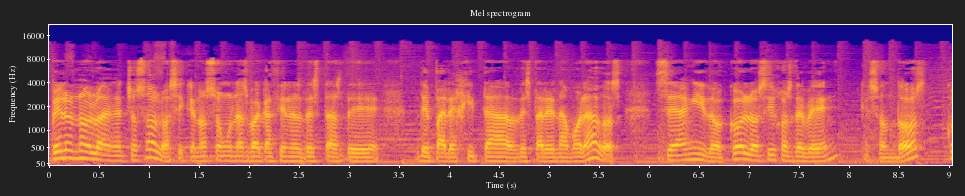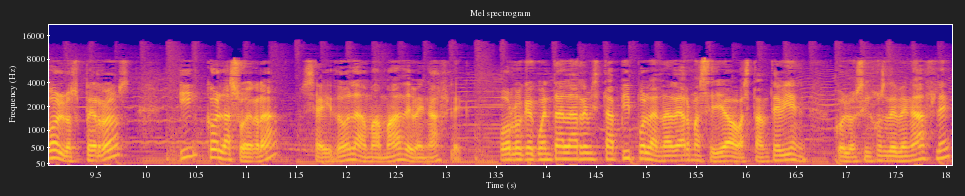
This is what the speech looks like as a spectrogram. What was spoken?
Pero no lo han hecho solo, así que no son unas vacaciones de estas de, de parejita de estar enamorados. Se han ido con los hijos de Ben, que son dos, con los perros y con la suegra. Se ha ido la mamá de Ben Affleck. Por lo que cuenta la revista People, Ana de Armas se lleva bastante bien con los hijos de Ben Affleck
